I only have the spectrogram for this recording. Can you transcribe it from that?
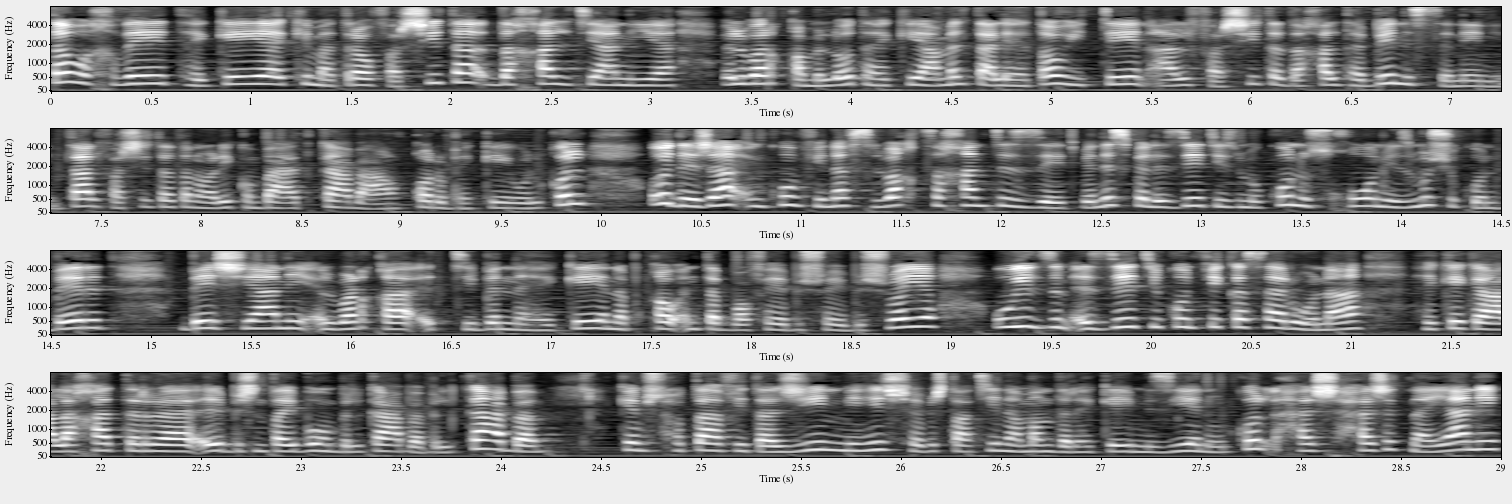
تو خذيت هكايا كما تراو فرشيطة دخلت يعني الورقة من اللوطة هكا عملت عليها طويتين على الفرشيطة دخلتها بين السنانين. نتاع الفرشيطة تنوريكم بعد كعبة عن قرب هكا والكل. و déjà نكون في نفس الوقت سخنت الزيت. بالنسبة للزيت لازم يكون سخون يلزموش يكون بارد باش يعني الورقة تبنى هكايا نبقاو نتبعوا فيها بشوي بشوية. ويلزم الزيت يكون في كسرونة هكاك على خاطر باش نطيبوهم بالكعبة بالكعبة. كان باش نحطها في طاجين ماهيش باش تعطينا منظر هكايا مزيان والكل. حاجتنا يعني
